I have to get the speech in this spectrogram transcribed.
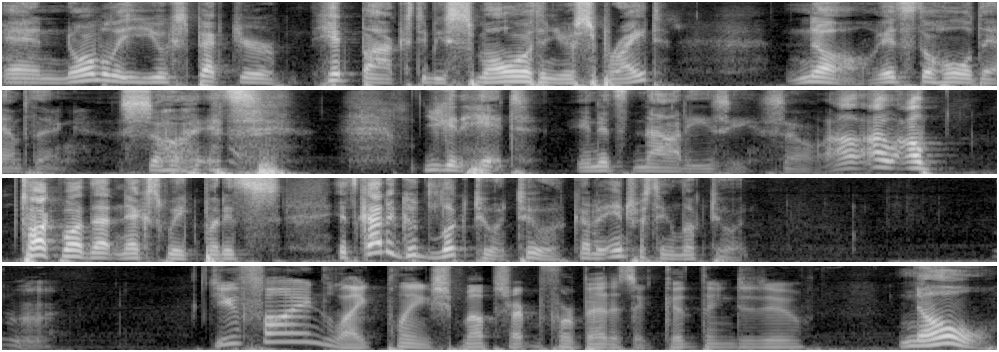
And normally you expect your hitbox to be smaller than your sprite. No, it's the whole damn thing. So it's you get hit, and it's not easy. So I'll, I'll, I'll talk about that next week. But it's it's got a good look to it too. Got an interesting look to it. Do you find like playing shmups right before bed is a good thing to do? No,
